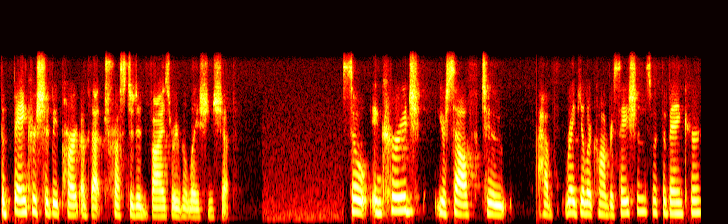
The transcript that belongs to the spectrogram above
The banker should be part of that trusted advisory relationship. So encourage yourself to have regular conversations with the banker.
